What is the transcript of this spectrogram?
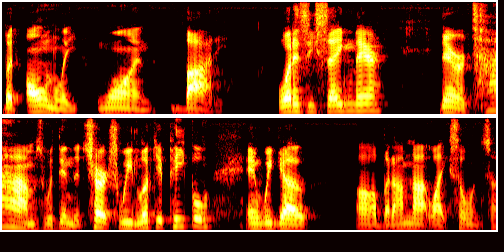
but only one body. What is he saying there? There are times within the church we look at people and we go, Oh, but I'm not like so and so.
